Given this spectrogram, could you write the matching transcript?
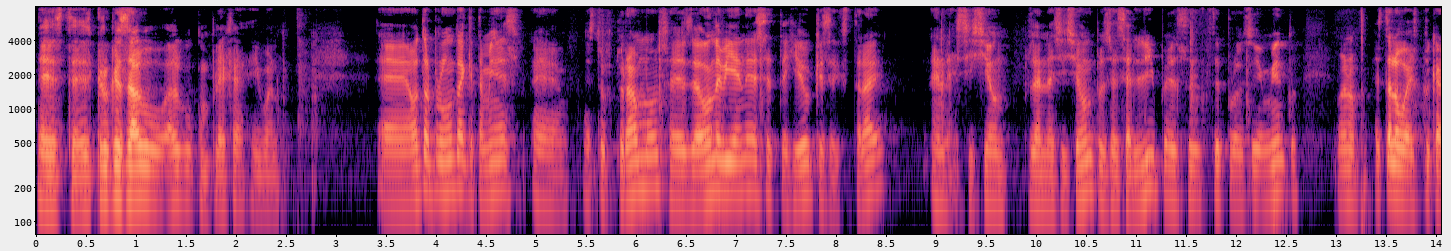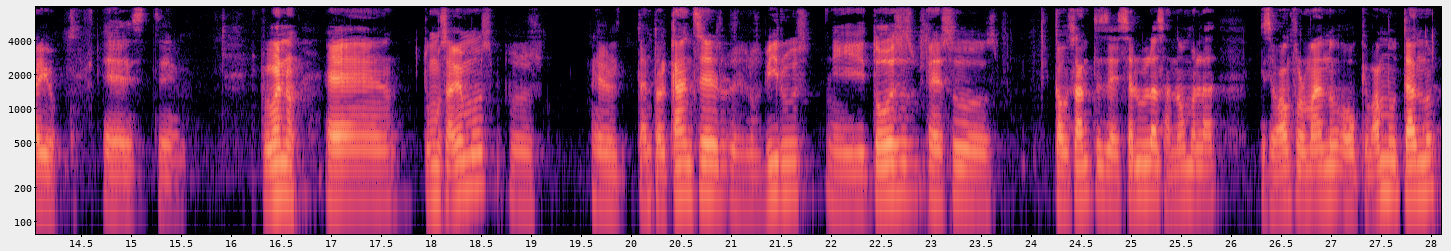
este, creo que es algo, algo compleja y bueno. Eh, otra pregunta que también es, eh, estructuramos es de dónde viene ese tejido que se extrae en la decisión. Pues en la decisión, pues es el LIP, es este procedimiento. Bueno, esto lo voy a explicar yo. Este, pues bueno, eh, como sabemos, pues tanto el cáncer, eh, los virus y todos esos, causantes de células anómalas que se van formando o que van mutando,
